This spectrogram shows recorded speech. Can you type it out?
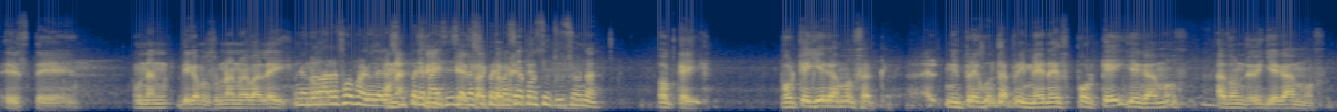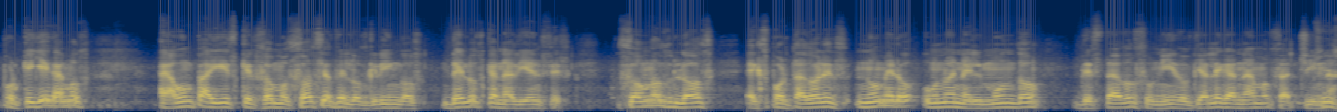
este, una, digamos, una nueva ley. Una nueva reforma, lo de la, supremacía, la supremacía constitucional. Ok. ¿Por qué llegamos a...? Mi pregunta primera es, ¿por qué llegamos a donde llegamos? ¿Por qué llegamos a un país que somos socios de los gringos, de los canadienses, somos los exportadores número uno en el mundo de Estados Unidos, ya le ganamos a China.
